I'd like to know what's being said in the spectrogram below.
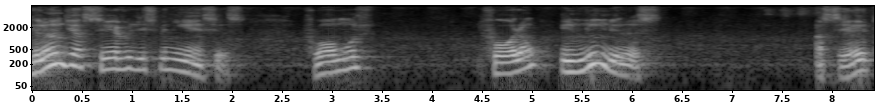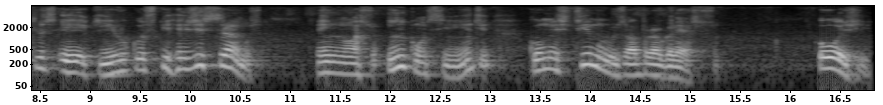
grande acervo de experiências. Fomos, foram inúmeras acertos e equívocos que registramos em nosso inconsciente como estímulos ao progresso. Hoje,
